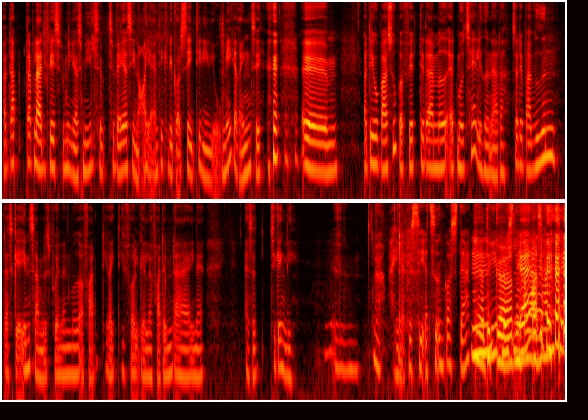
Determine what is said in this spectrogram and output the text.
og der, der plejer de fleste familier at smile til, tilbage og sige, at ja, det kan de godt se, det er de jo mega ringe til. øhm, og det er jo bare super fedt, det der med, at modtageligheden er der. Så er det bare viden, der skal indsamles på en eller anden måde, og fra de rigtige folk, eller fra dem, der er en af, altså tilgængelige. Øhm. Ja. Ej, jeg kan se, at tiden går stærkt. Mm, ja, det lige gør pludselig. den. Ja, og, så mange ting.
